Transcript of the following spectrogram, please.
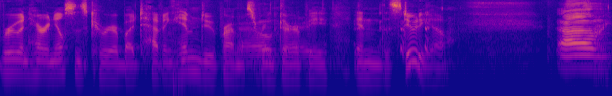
ruin Harry Nilsson's career by having him do primal screen therapy in the studio. Um,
